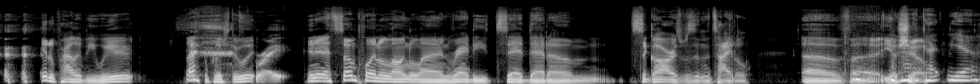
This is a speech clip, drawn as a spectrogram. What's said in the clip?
It'll probably be weird, but I could push through it. Right. And then at some point along the line, Randie said that um, cigars was in the title of uh, your show, Okay, yeah.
